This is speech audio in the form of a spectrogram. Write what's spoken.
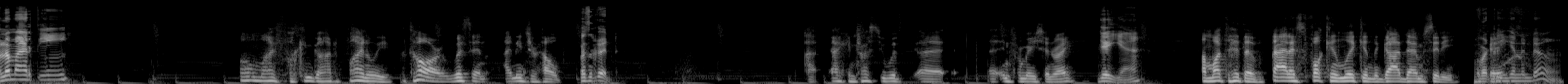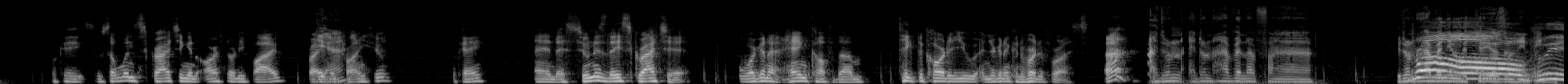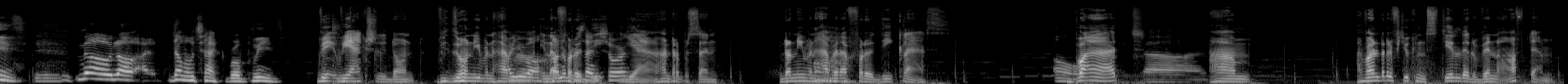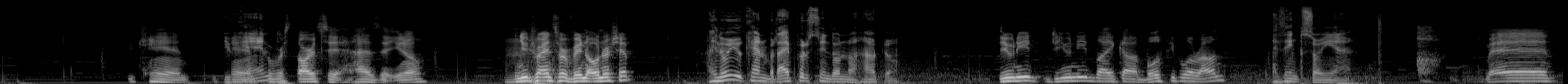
Hello, Marty. Oh my fucking god! Finally, Patar. Listen, I need your help. What's good? I, I can trust you with uh, uh, information, right? Yeah, yeah. I'm about to hit the fattest fucking lick in the goddamn city. What are you gonna do? Okay, so someone's scratching an R35, right? Yeah. They're trying to. Okay. And as soon as they scratch it, we're gonna handcuff them, take the car to you, and you're gonna convert it for us. Huh? I don't. I don't have enough. Uh, we don't have any materials or Bro, anything. please. No, no. Double check, bro, please. We we actually don't. We don't even have enough for a 100% D. sure? Yeah, hundred percent. We don't even have enough Ah. for a D class. Oh. But um, I wonder if you can steal their VIN off them. You can't. You can't. can't? Whoever starts it has it, you know? Can you Hmm. transfer VIN ownership? I know you can, but I personally don't know how to. Do you need do you need like uh, both people around? I think so. Yeah. Man,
